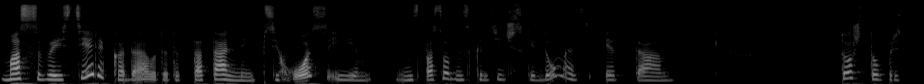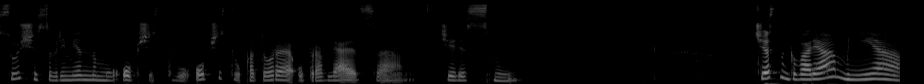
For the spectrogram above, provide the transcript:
массовая истерика, да, вот этот тотальный психоз и неспособность критически думать, это то, что присуще современному обществу, обществу, которое управляется через СМИ. Честно говоря, мне,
